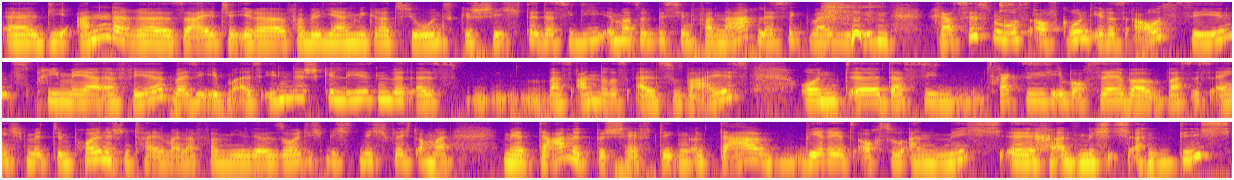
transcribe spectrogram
äh, die andere Seite ihrer familiären Migrationsgeschichte, dass sie die immer so ein bisschen vernachlässigt, weil sie eben Rassismus aufgrund ihres Aussehens primär erfährt, weil sie eben als indisch gelesen wird, als was anderes als weiß. Und äh, dass sie fragt sie sich eben auch selber, was ist eigentlich mit dem polnischen Teil meiner Familie? Sollte ich mich nicht vielleicht auch mal mehr damit beschäftigen? Und da wäre jetzt auch so an mich, äh, an mich, an dich,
